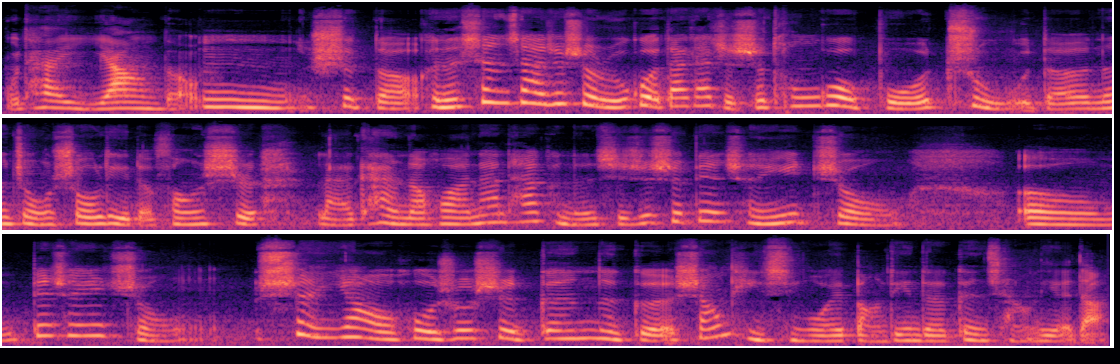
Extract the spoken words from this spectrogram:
不太一样的。嗯，是的，可能现在就是如果大家只是通过博主的那种收礼的方式来看的话，那它可能其实是变成一种。嗯，变成一种炫耀，或者说是跟那个商品行为绑定的更强烈的，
